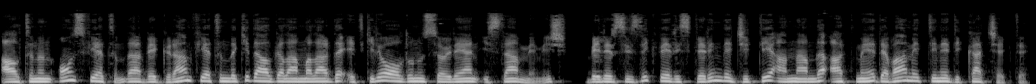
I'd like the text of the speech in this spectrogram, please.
altının ons fiyatında ve gram fiyatındaki dalgalanmalarda etkili olduğunu söyleyen İslam Memiş, belirsizlik ve risklerin de ciddi anlamda artmaya devam ettiğine dikkat çekti.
